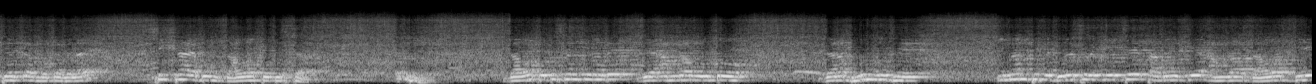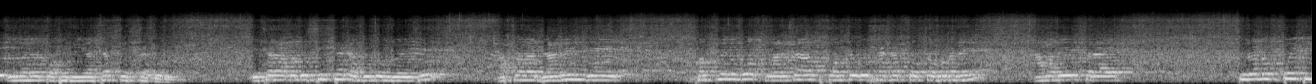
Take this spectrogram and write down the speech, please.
ফেরকার মোকাবেলায় শিক্ষা এবং দাওয়া প্রতিষ্ঠান। দাওয়া প্রতিষ্ঠান কীভাবে? যে আমরা মূলত যারা ভুল বুঝে ইমান থেকে দূরে সরে গিয়েছে, তাদেরকে আমরা দাওয়াত দিয়ে ইমানের পথে নিয়ে আসার চেষ্টা করি। এছাড়া আমাদের শিক্ষা কার্যক্রম রয়েছে। আপনারা জানেন যে সত্যেন্দ্রনাথ মার্কাজ পঞ্চগড় শাখার তত্ত্বাবধানে আমাদের প্রায় চুরানব্বইটি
